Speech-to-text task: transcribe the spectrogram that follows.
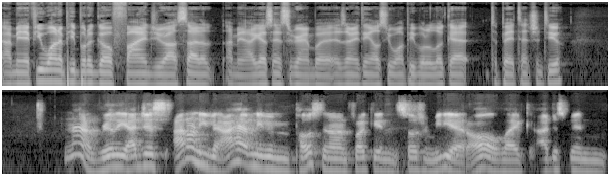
I mean, if you wanted people to go find you outside of, I mean, I guess Instagram, but is there anything else you want people to look at to pay attention to you? Not really. I just I don't even I haven't even been posting on fucking social media at all. Like I just been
